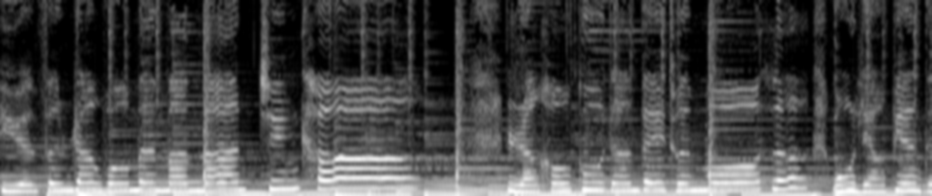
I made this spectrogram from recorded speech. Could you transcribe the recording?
缘分让我们慢慢紧靠，然后孤单被吞没了，无聊变得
